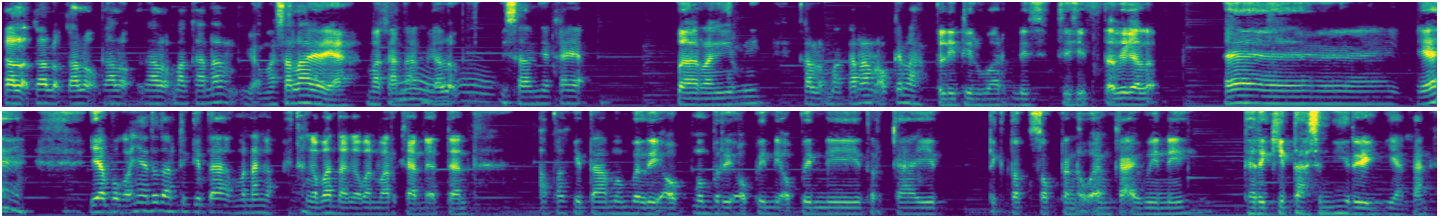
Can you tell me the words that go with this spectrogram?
Kalau kalau kalau kalau kalau makanan nggak masalah ya ya makanan. Hmm, kalau hmm. misalnya kayak barang ini kalau makanan oke lah beli di luar di, di situ. Tapi kalau eh ya ya pokoknya itu tadi kita menanggapi tanggapan-tanggapan warganet dan apa kita membeli op- memberi opini-opini terkait TikTok Shop dan UMKM ini dari kita sendiri ya kan?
